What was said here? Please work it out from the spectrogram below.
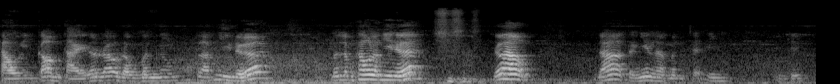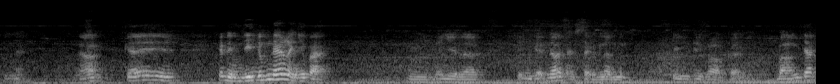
thầu có ông thầy đó đâu rồi mình không làm gì nữa. Mình làm không làm gì nữa. Đúng không? Đó tự nhiên là mình sẽ in tiếp. Đó cái cái niềm tin đúng đắn là như vậy. Ừ, bây giờ là mình để nói thật sự là mình đi đi vào cái bản chất.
